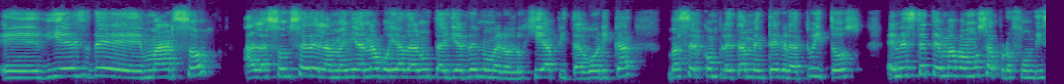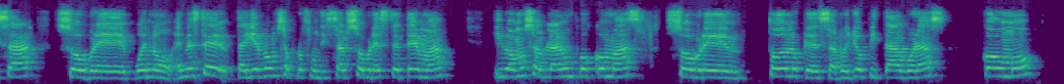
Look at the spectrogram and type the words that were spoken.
10 eh, de marzo, a las 11 de la mañana voy a dar un taller de numerología pitagórica. Va a ser completamente gratuitos. En este tema vamos a profundizar sobre, bueno, en este taller vamos a profundizar sobre este tema y vamos a hablar un poco más sobre todo lo que desarrolló Pitágoras, cómo,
